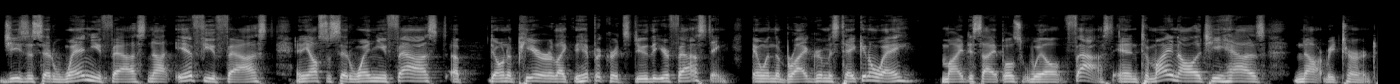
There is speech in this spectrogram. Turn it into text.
Jesus said, when you fast, not if you fast. And he also said, when you fast, don't appear like the hypocrites do that you're fasting. And when the bridegroom is taken away, my disciples will fast. And to my knowledge, he has not returned.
